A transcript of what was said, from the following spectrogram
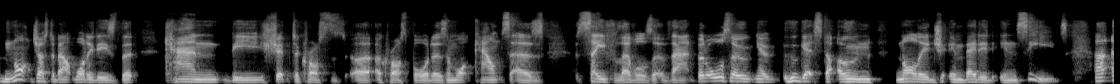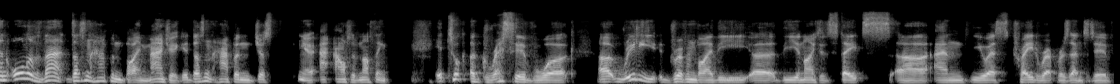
not just about what it is that can be shipped across uh, across borders and what counts as safe levels of that, but also you know who gets to own knowledge embedded in seeds, uh, and all of that doesn't happen by magic. It doesn't happen just you know out of nothing. It took aggressive work, uh, really driven by the uh, the United States uh, and the U.S. trade representative,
